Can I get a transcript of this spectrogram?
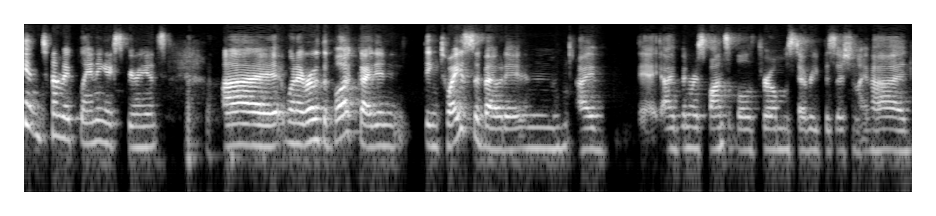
pandemic planning experience uh, when i wrote the book i didn't think twice about it and i've I've been responsible through almost every position I've had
